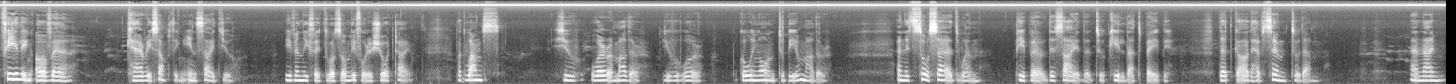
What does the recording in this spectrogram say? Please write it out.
feeling of uh, carry something inside you, even if it was only for a short time. But once you were a mother, you were going on to be a mother. And it's so sad when people decide to kill that baby that God have sent to them. And I'm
